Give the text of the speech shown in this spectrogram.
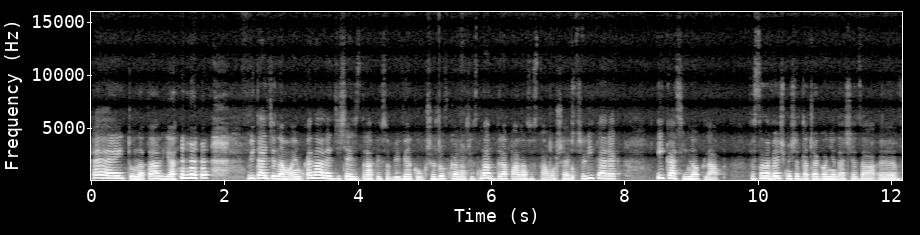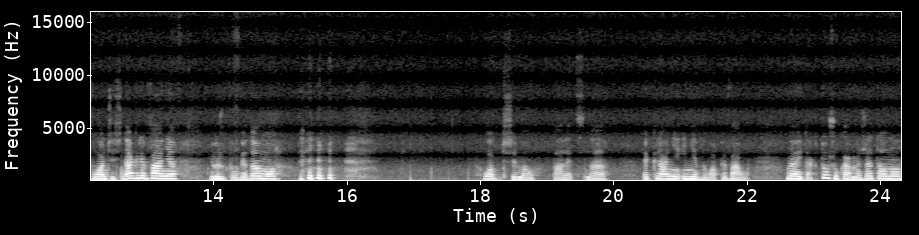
Hej, tu Natalia. Witajcie na moim kanale. Dzisiaj zdrapię sobie wielką krzyżówkę. Już jest naddrapana, zostało 6 literek i Casino Club. Zastanawialiśmy się, dlaczego nie da się za, y, włączyć nagrywania. Już było wiadomo. Chłop trzymał palec na ekranie i nie wyłapywało. No i tak, tu szukamy żetonu.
